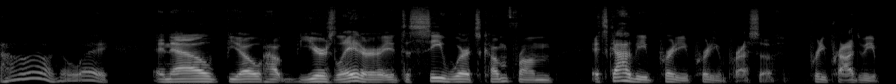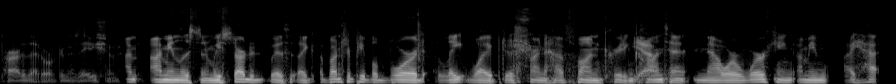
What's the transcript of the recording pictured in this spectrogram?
Oh, no way. And now, you know, how years later, it, to see where it's come from, it's got to be pretty, pretty impressive. Pretty proud to be a part of that organization. I'm, I mean, listen, we started with like a bunch of people bored, late wipe, just trying to have fun, creating Yeah. content, and now we're working. I mean, I had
